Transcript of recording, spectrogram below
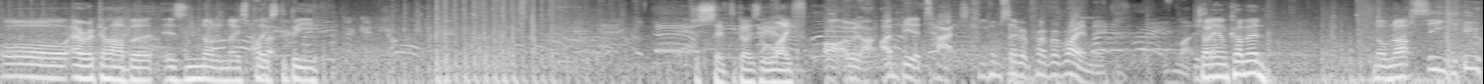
Oh, Arica Harbour is not a nice place to be. Just saved the guy's life. Oh, I mean, I, I'm being attacked. Can you come save it, Private Ryan, me? Never. Charlie, I'm coming. No, I'm not. see you.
